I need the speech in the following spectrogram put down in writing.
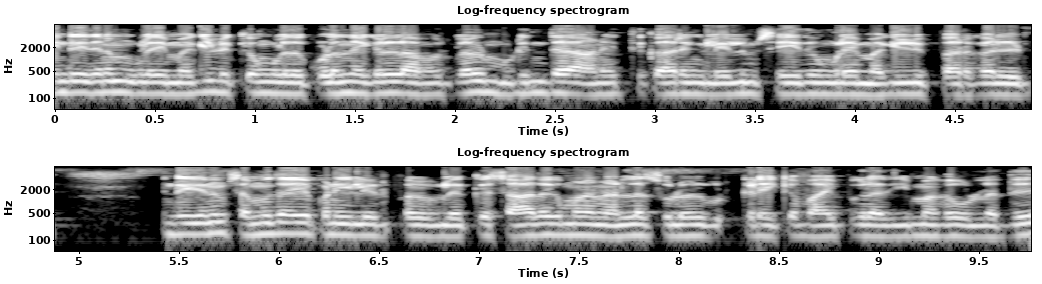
இன்றைய தினம் உங்களை மகிழ்விக்க உங்களது குழந்தைகள் அவர்கள் முடிந்த அனைத்து காரியங்களிலும் செய்து உங்களை மகிழ்விப்பார்கள். இன்றைய தினம் சமுதாய பணியில் இருப்பவர்களுக்கு சாதகமான நல்ல சூழல் கிடைக்க வாய்ப்புகள் அதிகமாக உள்ளது.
